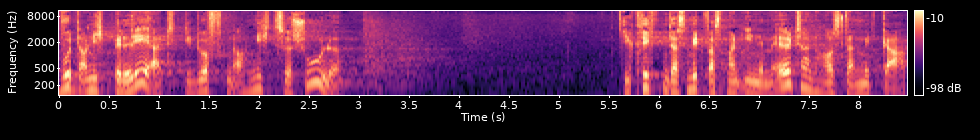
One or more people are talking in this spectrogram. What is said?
wurden auch nicht belehrt, die durften auch nicht zur Schule. Die kriegten das mit, was man ihnen im Elternhaus dann mitgab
